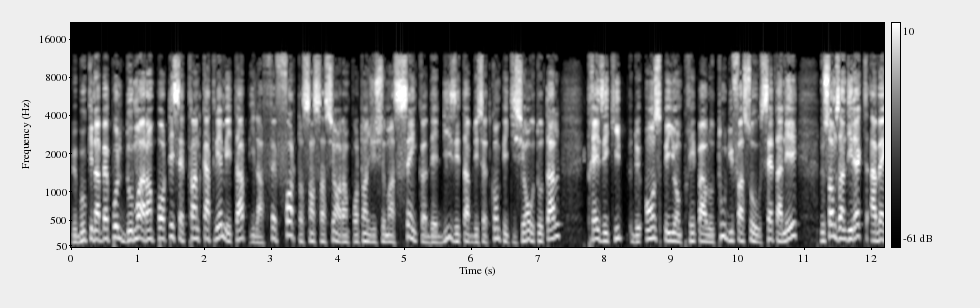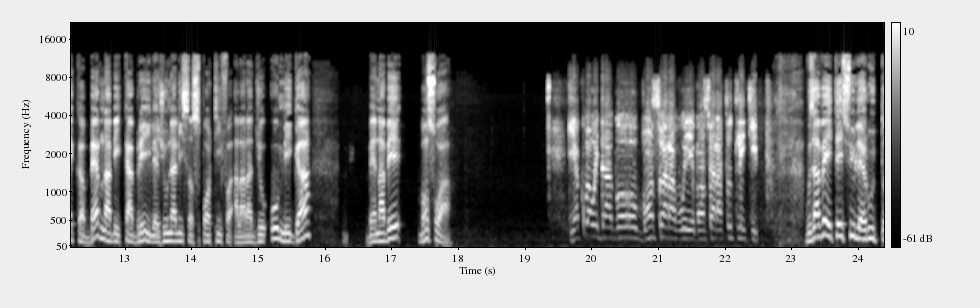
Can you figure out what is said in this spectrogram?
Le Burkinabé Paul Domo a remporté cette 34e étape. Il a fait forte sensation en remportant justement 5 des 10 étapes de cette compétition. Au total, 13 équipes de 11 pays ont préparé le Tour du Faso cette année. Nous sommes en direct avec Bernabé Cabré, il est journaliste sportif à la radio Omega. Bernabé, bonsoir. Yacouba Ouedrago, bonsoir à vous et bonsoir à toute l'équipe. Vous avez été sur les routes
